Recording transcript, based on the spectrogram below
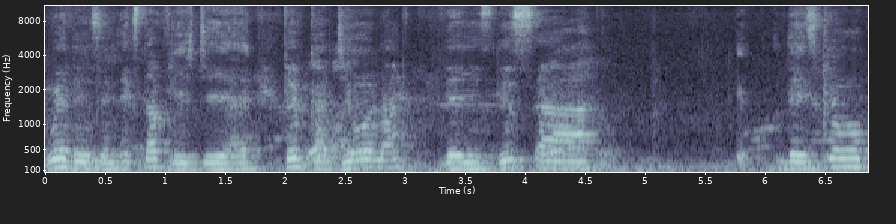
where there's an established uh, pep guardiola there is this uh, there is clop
